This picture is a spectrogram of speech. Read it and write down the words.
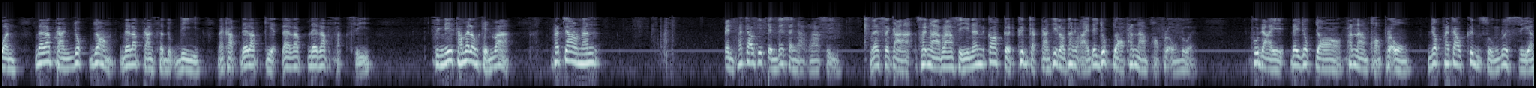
วรได้รับการยกย่อง ได้รับการสะดุดีนะครับ ได้รับเกียรติได้รับได้รับศักดิ์ศรีสิ่งนี้ทำให้เราเห็นว่าพระเจ้านั้น เป็นพระเจ้าที่เต็มด้วยสง่าราศีและสง่าสง่าราศีนั้นก็เกิดขึ้นจากการที่เราทั้งหลายได้ยกยอพระนามของพระองค์ด้วย ผู้ใดได้ยกยอพระนามของพระองค์ ยกพระเจ้าขึ้นสูงด้วยเสียง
